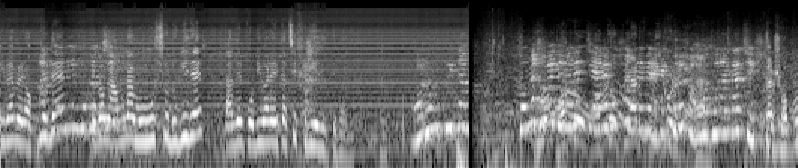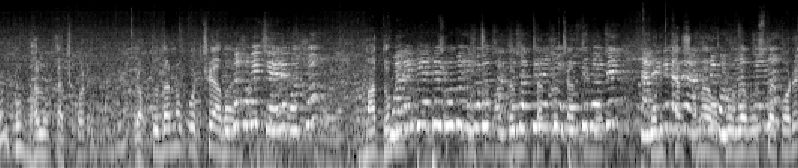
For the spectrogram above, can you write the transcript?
এইভাবে রক্ত দেন এবং আমরা মুমূর্ষ রুগীদের তাদের পরিবারের কাছে ফিরিয়ে দিতে পারি। তা সফল খুব ভালো কাজ করে। রক্তদানও করছে আবার মাধ্যমিক উচ্চ মাধ্যমিক ছাত্রছাত্রীরা ছাত্রছাত্রীদের পরীক্ষার সময় অটোর ব্যবস্থা করে।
